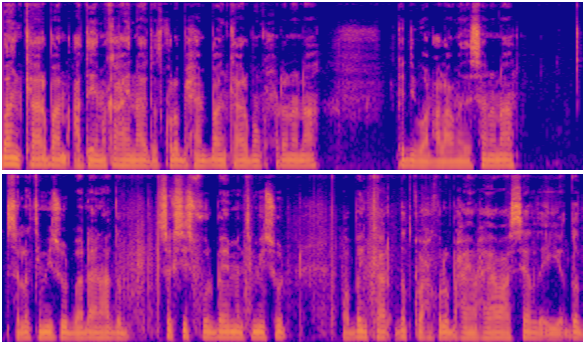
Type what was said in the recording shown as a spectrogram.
bankar baan cadeyma ka haynaa dad kula baxeen bankar baan ku xidhananaa. Kadib waan calaamadeysananaa select method baan dhahayn hadda successful payment method waa bankar dadku waxay kula baxayaan waxyaabaha sell iyo dad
